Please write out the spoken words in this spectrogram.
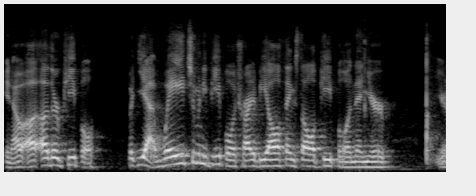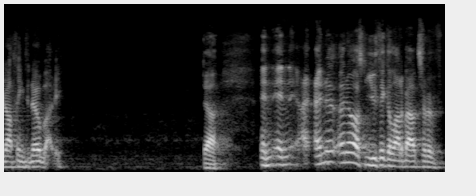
You know, uh, other people. But yeah, way too many people try to be all things to all people and then you're you're nothing to nobody. Yeah. And and I know I know also you think a lot about sort of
